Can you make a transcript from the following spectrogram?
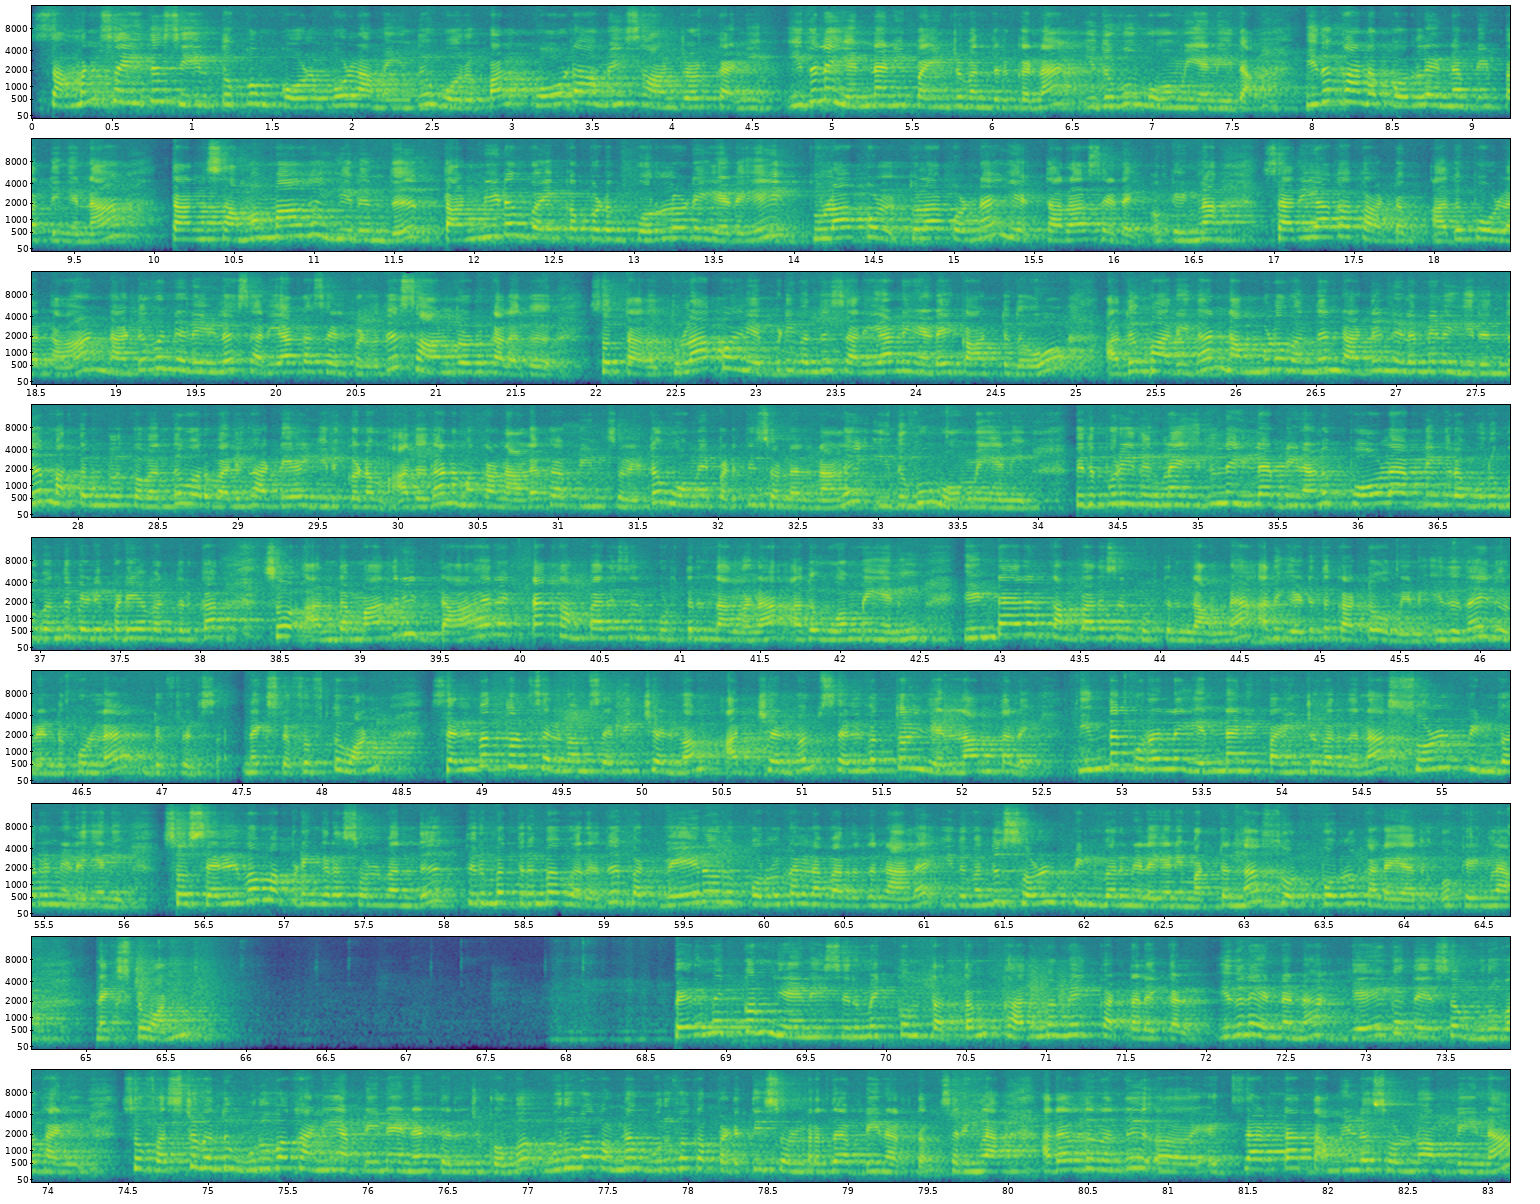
சமன் செய்து சீர்தூக்கும் கோல் போல் அமைந்து ஒரு பல் கோடாமை சான்றோர் கனி. இதில் என்ன அணி பயின்று வந்திருக்குன்னா இதுவும் ஓமி அணி தான். இதுக்கான பொருள் என்ன அப்படின்னு பார்த்தீங்கன்னா தான் சமமாக இருந்து தன்னிடம் வைக்கப்படும் பொருளோட எடையை துலாக்கோல் துலாக்கோல்னா எ- தராசு எடை. ஓகேங்களா? சரியாக காட்டும். அதுபோல தான் நடுவு நிலையில் சரியாக செயல்படுவது சான்றோர் கழகு ஸோ த துலாக்கோல் எப்படி வந்து சரியான எடை காட்டுதோ அது மாதிரி தான் நம்மளும் வந்து நடுநிலைமையில் இருந்து மற்றவங்களுக்கு வந்து ஒரு வழிகாட்டியாக இருக்கணும். அதுதான் நமக்கான அழகு அப்படின்னு சொல்லிட்டு ஓமைப்படுத்தி சொன்னதுனால இதுவும் ஓமை அணி இது புரியுதுங்களா? இதில் இல்லை அப்படின்னாலும் போல அப்படிங்கிற உருவு வந்து வெளிப்படையாக வந்திருக்கா? ஸோ அந்த மாதிரி டைரக்டாக கம்பேரிசன் கொடுத்துருந்தாங்கன்னா அது ஓமை அணி இன்டைரக்ட் கம்பேரிசன் கொடுத்துருந்தாங்கன்னா அது எடுத்துக்காட்டு ஓமை அணி இதுதான் இது ரெண்டுக்குள்ள டிஃப்ரென்ஸ் நெக்ஸ்ட் ஃபிஃப்த் ஒன் செல்வத்துள் செல்வம் செவிச்செல்வம் அச்செல்வம் செல்வத்துள் எல்லாம் தலை. இந்த குரலில் என்ன அணி பயின்று வருதுன்னா சொல் பின்வரும் நிலையணி. ஸோ செல்வம் அப்படிங்கிற சொல் வந்து திரும்ப திரும்ப வருது பட் வேறொரு பொருள்களில் வர்றதுனால இது வந்து சொல் பின்வரும் நிலையணி மட்டும்தான் சொற்பொருள் கிடையாது. ஓகேங்களா நெக்ஸ்ட் ஒன் பெருமைக்கும் ஏனை சிறுமைக்கும் தத்தம் கருமமே கட்டளைக்கள் இதில் என்னென்னா ஏகதேச உருவகணி. ஸோ ஃபஸ்ட்டு வந்து உருவகணி அப்படின்னா என்னென்னு தெரிஞ்சுக்கோங்க. உருவகம்னா உருவகப்படுத்தி சொல்கிறது அப்படின்னு அர்த்தம். சரிங்களா? அதாவது வந்து எக்ஸாக்டாக தமிழில் சொல்லணும் அப்படின்னா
